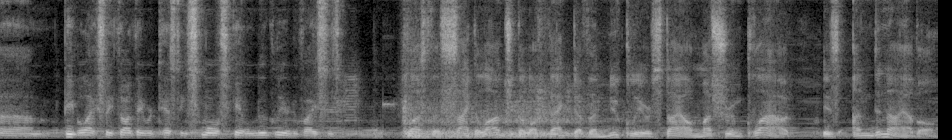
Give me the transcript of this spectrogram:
um, people actually thought they were testing small-scale nuclear devices. Plus the psychological effect of the nuclear-style mushroom cloud is undeniable.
